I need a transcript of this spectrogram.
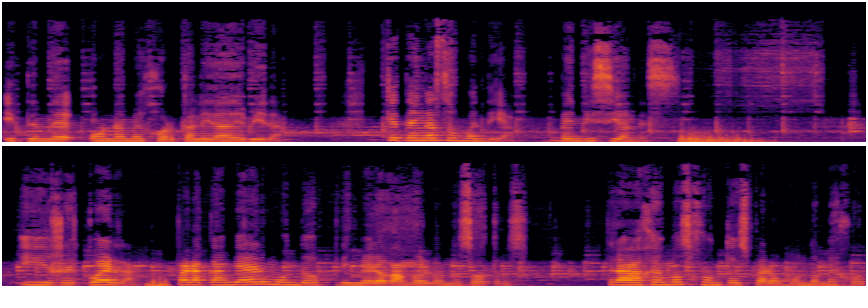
y tener una mejor calidad de vida. Que tengas un buen día. Bendiciones. Y recuerda, para cambiar el mundo, primero hagámoslo nosotros. Trabajemos juntos para un mundo mejor.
